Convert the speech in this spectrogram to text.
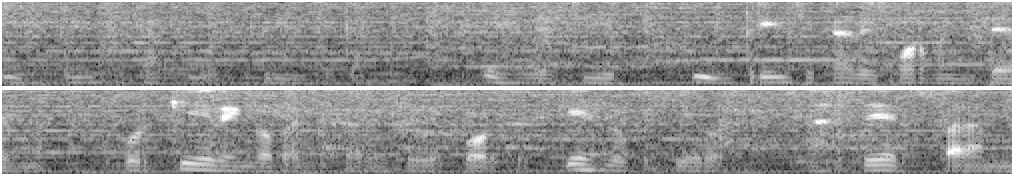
intrínseca y extrínseca, es decir, intrínseca de forma interna ¿Por qué vengo a practicar este deporte? ¿Qué es lo que quiero hacer para mí?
